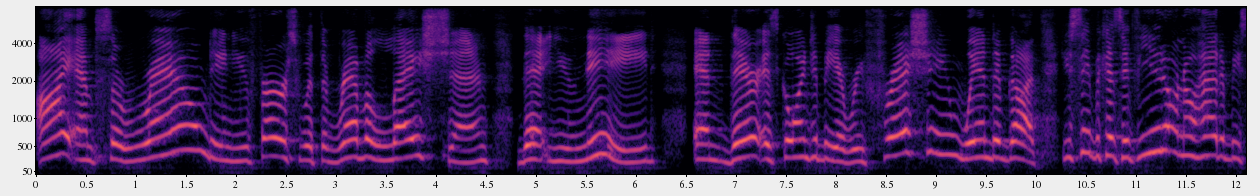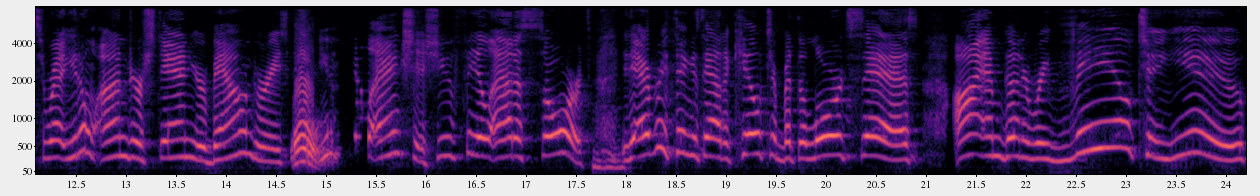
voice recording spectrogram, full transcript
I am surrounding you first with the revelation that you need. And there is going to be a refreshing wind of God. You see, because if you don't know how to be surrounded, you don't understand your boundaries, Whoa. you feel anxious, you feel out of sorts. Mm-hmm. Everything is out of kilter, but the Lord says, I am going to reveal to you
